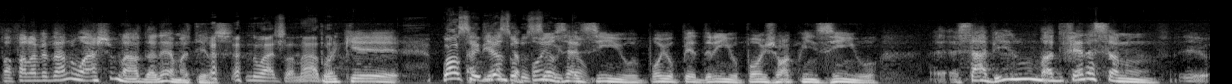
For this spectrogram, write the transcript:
Para falar a verdade, não acho nada, né, Matheus? não acha nada? Porque. Qual seria adianta, a solução? Põe o então? Zezinho, põe o Pedrinho, põe o Joaquinzinho. É, sabe? A diferença não. Eu,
